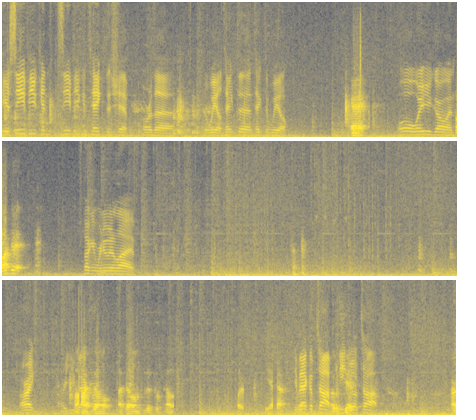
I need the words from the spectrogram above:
Here, see if you can see if you can take the ship or the the wheel. Take the take the wheel. Okay. Oh, where are you going? Fuck it. Fuck it, we're doing it live. All right, are you oh, I fell. I fell into the propeller. Yeah. Get back up top. Oh, we need you up top. All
